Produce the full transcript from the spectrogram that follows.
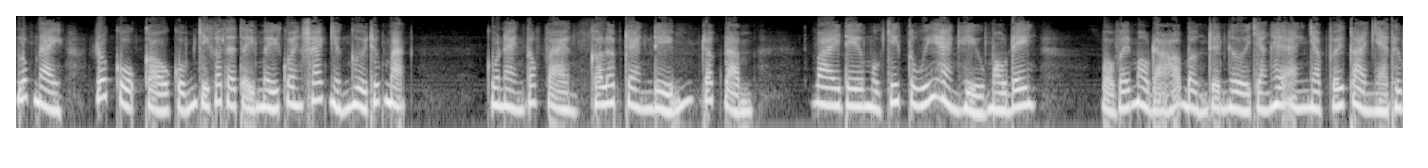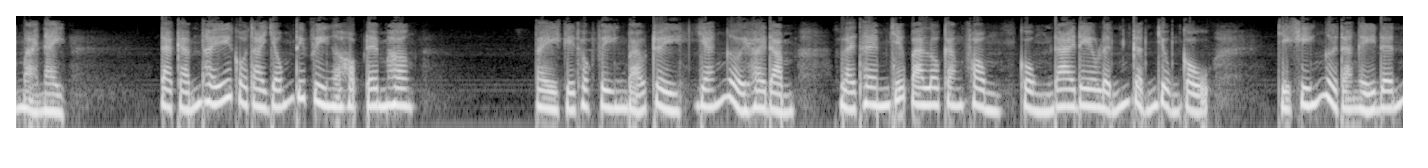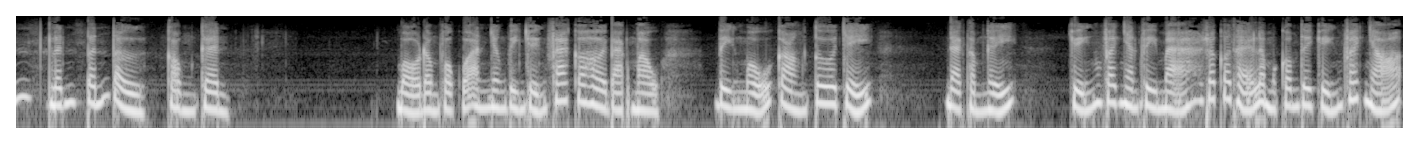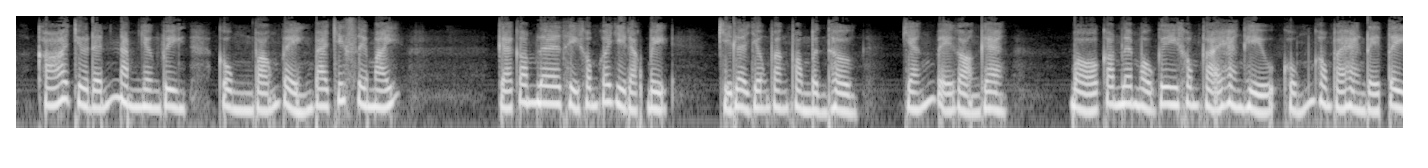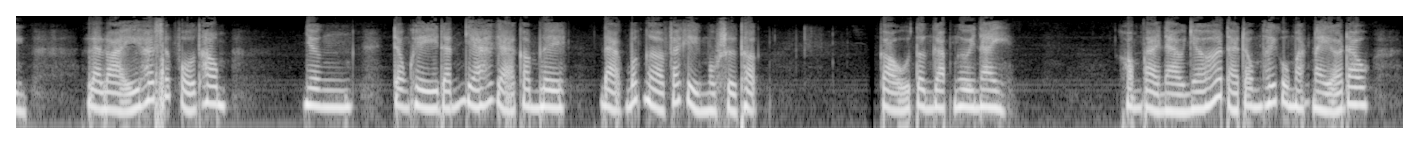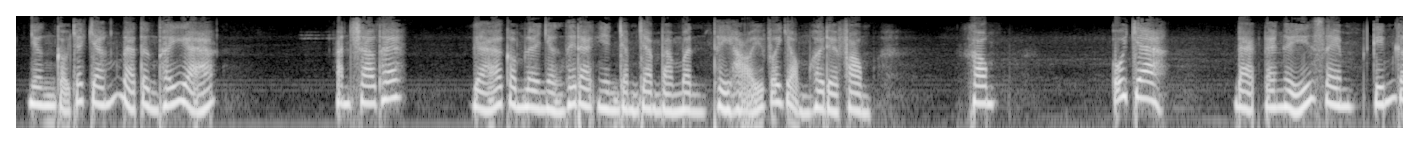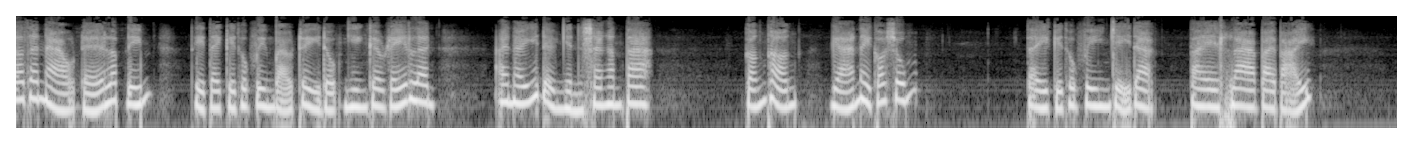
Lúc này, rốt cuộc cậu cũng chỉ có thể tỉ mỉ quan sát những người trước mặt. Cô nàng tóc vàng có lớp trang điểm rất đậm, vai đeo một chiếc túi hàng hiệu màu đen. Bộ váy màu đỏ bận trên người chẳng hề ăn nhập với tòa nhà thương mại này. Đã cảm thấy cô ta giống tiếp viên ở hộp đêm hơn. Tay kỹ thuật viên bảo trì dáng người hơi đậm, lại thêm chiếc ba lô căn phòng cùng đai đeo lĩnh kỉnh dụng cụ, chỉ khiến người ta nghĩ đến lính tính từ, cồng kềnh. Bộ đồng phục của anh nhân viên chuyển phát có hơi bạc màu, viền mũ còn tưa chỉ. Đạt thầm nghĩ, chuyển phát nhanh phi mã rất có thể là một công ty chuyển phát nhỏ có chưa đến 5 nhân viên cùng vỏn vẹn ba chiếc xe máy. Gã công lê thì không có gì đặc biệt, chỉ là dân văn phòng bình thường, dáng vẻ gọn gàng. Bộ công lê màu ghi không phải hàng hiệu cũng không phải hàng để tiền, là loại hết sức phổ thông. Nhưng trong khi đánh giá gã công lê, Đạt bất ngờ phát hiện một sự thật. Cậu từng gặp người này. Không tài nào nhớ đã trông thấy khuôn mặt này ở đâu, nhưng cậu chắc chắn đã từng thấy gã. Anh sao thế? Gã công lê nhận thấy Đạt nhìn chầm chầm vào mình thì hỏi với giọng hơi đề phòng. Không. Úi cha! Đạt đang nghĩ xem kiếm có thế nào để lấp điếm thì tay kỹ thuật viên bảo trì đột nhiên kêu ré lên. Ai nấy đều nhìn sang anh ta. Cẩn thận, gã này có súng. Tay kỹ thuật viên chỉ Đạt, tay la bài bãi.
